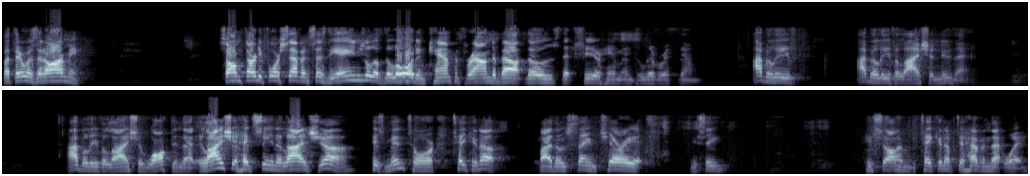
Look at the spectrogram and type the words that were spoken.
but there was an army. Psalm 34 7 says, The angel of the Lord encampeth round about those that fear him and delivereth them. I believe, I believe Elisha knew that. I believe Elisha walked in that. Elisha had seen Elijah, his mentor, taken up by those same chariots. You see? He saw him taken up to heaven that way.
